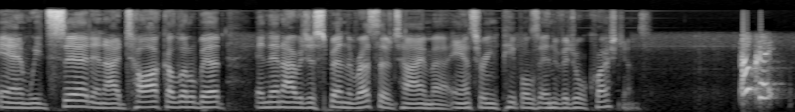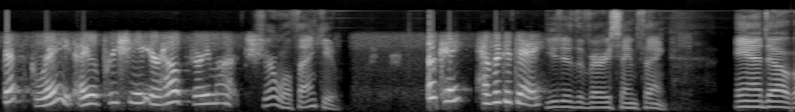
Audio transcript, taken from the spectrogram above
and we'd sit and I'd talk a little bit, and then I would just spend the rest of the time uh, answering people's individual questions. Okay, that's great. I appreciate your help very much. Sure. Well, thank you. Okay, have a good day. You do the very same thing. And uh,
